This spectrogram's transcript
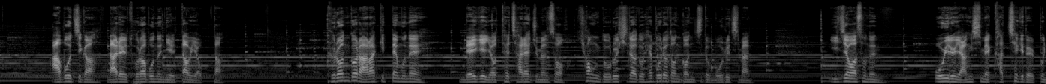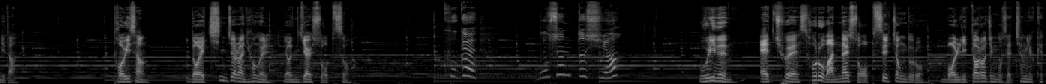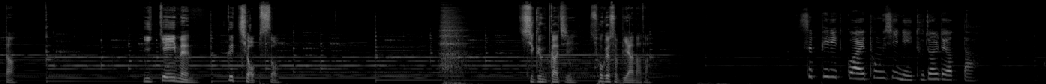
아버지가 나를 돌아보는 일 따위 없다. 그런 걸 알았기 때문에 내게 여태 잘해주면서 형 노릇이라도 해보려던 건지도 모르지만 이제 와서는 오히려 양심의 가책이 될 뿐이다. 더 이상 너의 친절한 형을 연기할 수 없어. 그게 무슨 뜻이야? 우리는 애초에 서로 만날 수 없을 정도로 멀리 떨어진 곳에 착륙했다. 이 게임엔 끝이 없어. 하, 지금까지 속여서 미안하다. 스피릿과의 통신이 두절되었다.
